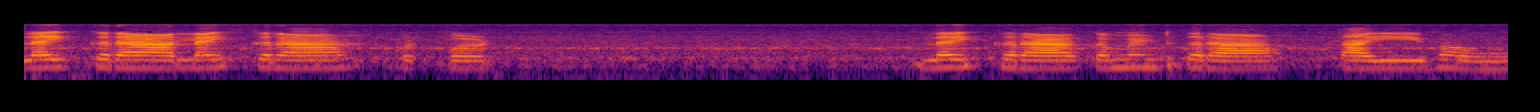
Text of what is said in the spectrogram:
लाईक करा लाईक करा पटपट. लाईक करा कमेंट करा ताई भाऊ.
